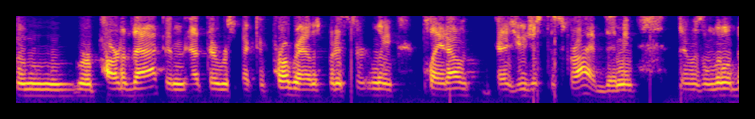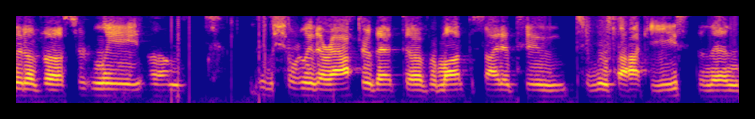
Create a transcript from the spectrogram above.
who were part of that and at their respective programs. But it certainly played out as you just described. I mean, there was a little bit of uh, certainly. Um, it was shortly thereafter that uh, Vermont decided to to move to Hockey East, and then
